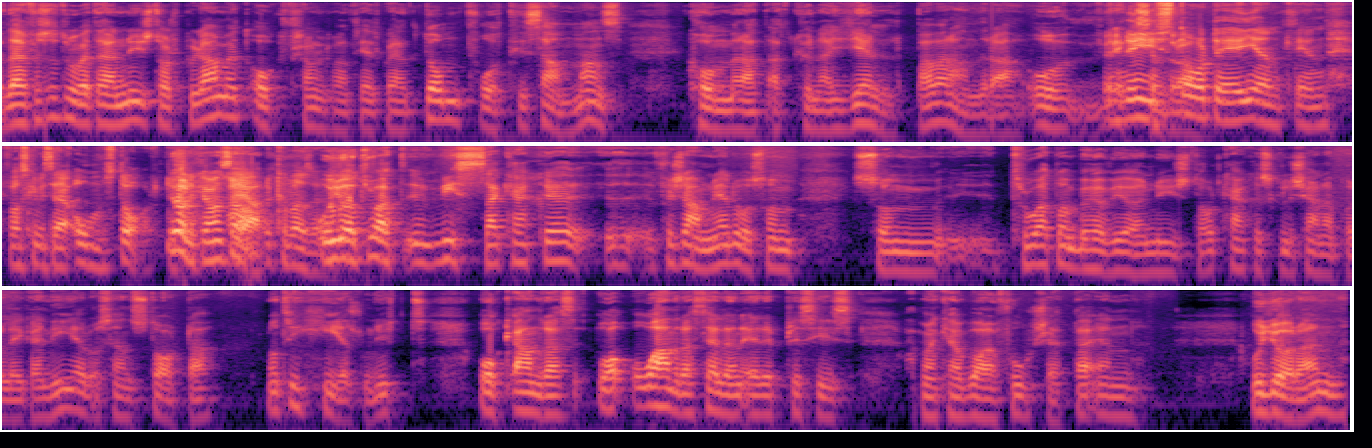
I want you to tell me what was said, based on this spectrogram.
Och därför så tror vi att det här nystartsprogrammet och församlingsplanteringsprogrammet, de två tillsammans kommer att, att kunna hjälpa varandra och. Nystart är egentligen, vad ska vi säga, omstart. Ja, det kan man säga. Ja, kan man säga. Och jag tror att vissa kanske eh, församlingar då som, som tror att de behöver göra en nystart kanske skulle tjäna på att lägga ner och sen starta någonting helt nytt. Och andra, och, och andra ställen är det precis att man kan bara fortsätta en och göra en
